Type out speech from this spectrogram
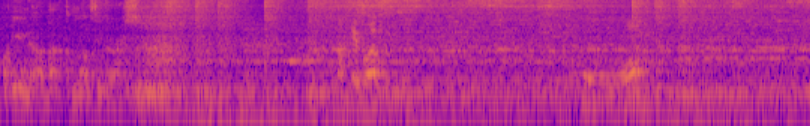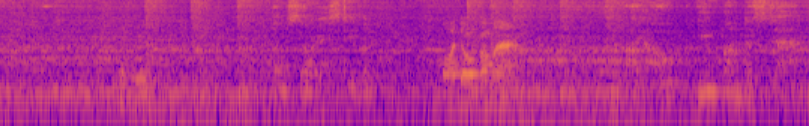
What do you know about the multiverse? มัลติเวิร์สโอ้โหโอ้โห I'm sorry, Stephen. มอโดก็มา I hope you understand.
